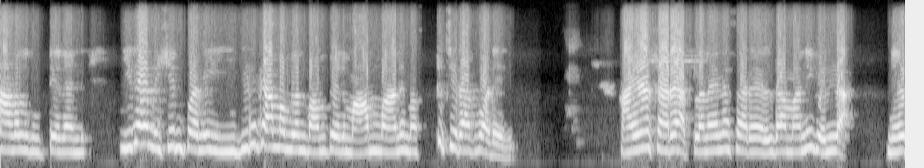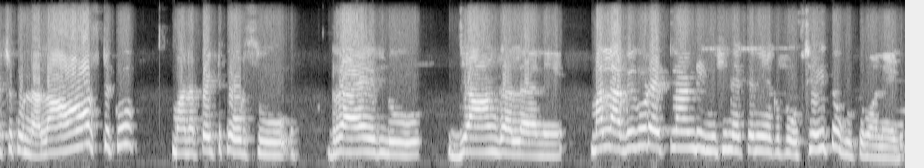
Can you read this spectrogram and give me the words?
నాడలు కుట్టేదండి. ఇదే మిషన్ పని దీనికా మమ్మల్ని పంపేది మా అమ్మ అని మస్తు చిరాకు పడేది. అయినా సరే అట్లనైనా సరే వెళ్దామని వెళ్ళా. నేర్చుకున్నా. లాస్ట్కు మన పెట్టి కోర్సు డ్రాయర్లు జాంగల్ అని మళ్ళీ అవి కూడా ఎట్లా అండి మిషన్ ఎక్కనియకపో చేయితో కుట్టుమనేది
